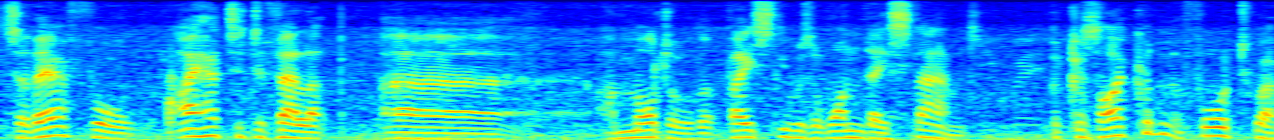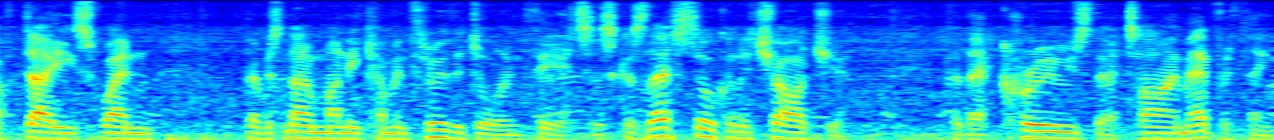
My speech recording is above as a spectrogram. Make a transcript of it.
So therefore, I had to develop uh, a model that basically was a one-day stand because I couldn't afford to have days when there was no money coming through the door in theatres because they're still going to charge you for their crews, their time, everything.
